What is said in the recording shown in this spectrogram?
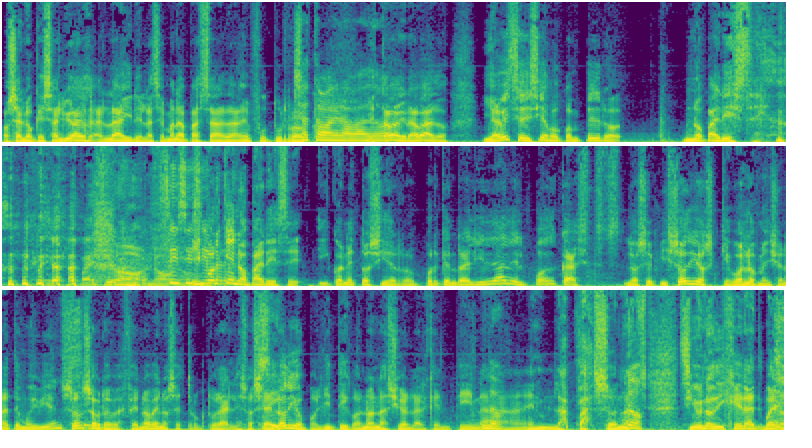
O sea, lo que salió al aire la semana pasada en Futuro Ya estaba grabado. estaba grabado. Y a veces decíamos con Pedro, no parece. No, no. Sí, sí, ¿Y sí, por qué no parece? Y con esto cierro. Porque en realidad el podcast, los episodios que vos los mencionaste muy bien, son Sí. sobre fenómenos estructurales. O sea, Sí. el odio político no nació en la Argentina, No. en las pasos. No. Si uno dijera, bueno,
